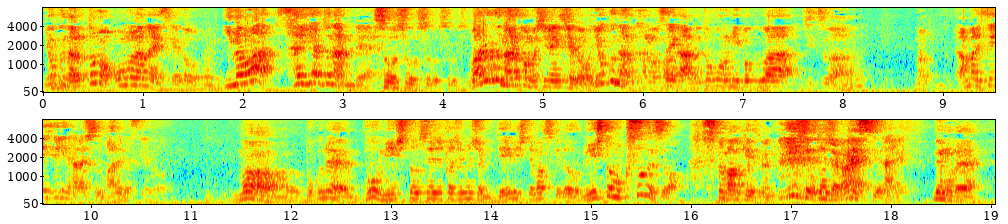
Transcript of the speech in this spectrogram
良くなるとも思わないですけど、うん。今は最悪なんでそうそうそうそうそう。悪くなるかもしれんけど良くなる可能性があるところに僕は実は、うん。まあ、あんまり政治的な話でもあれですけど。まあ僕ね某民主党政治家事務所に出入りしてますけど民主党もクソですわ パッケージいい政党じゃないですよ、はい。はいでもね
